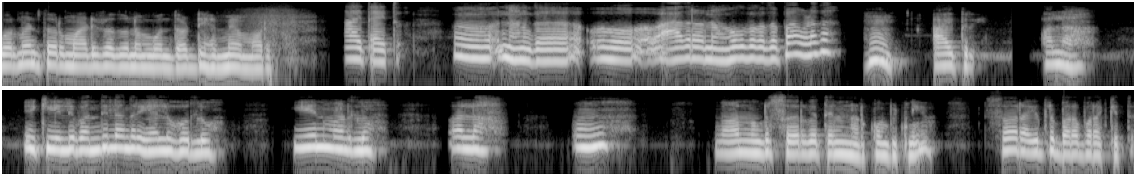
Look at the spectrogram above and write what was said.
ಗೌರ್ಮೆಂಟ್ದವ್ರು ಮಾಡಿರೋದು ನಮ್ಗೊಂದು ದೊಡ್ಡ ಹೆಮ್ಮೆ ಅಮ್ಮವ್ರೆ ಆಯ್ತು ಆಯ್ತು ನನಗೆ ಆದ್ರೆ ನಾನು ಹೋಗ್ಬೇಕದಪ್ಪ ಒಳಗೆ? ಹ್ಞೂ ಆಯ್ತು ರೀ ಅಲ್ಲ ಈಕೆ ಇಲ್ಲಿ ಬಂದಿಲ್ಲ ಅಂದ್ರೆ ಎಲ್ಲಿ ಹೋದ್ಲು? ಏನು ಮಾಡಿದ್ಲು? ಅಲ್ಲ ಹ್ಞೂ ನಾನು ನೋಡ್ರಿ ಸರ್ ಗತೆ ನಡ್ಕೊಂಡ್ಬಿಟ್ನಿ ಸರ್ ಆಗಿದ್ರೆ ಬರಬರಕ್ಕಿತ್ತು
